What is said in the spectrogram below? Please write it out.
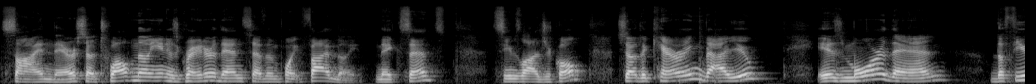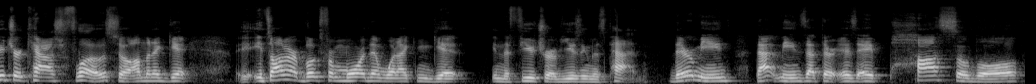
sign there. So 12 million is greater than 7.5 million. Makes sense? Seems logical. So the carrying value is more than the future cash flows. So I'm going to get, it's on our books for more than what I can get in the future of using this patent there means that means that there is a possible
